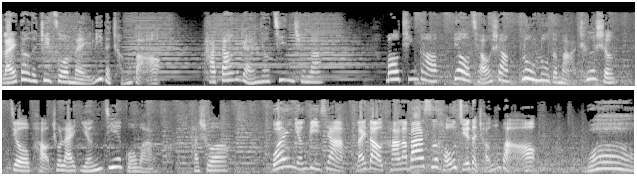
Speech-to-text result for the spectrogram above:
来到了这座美丽的城堡，他当然要进去了。猫听到吊桥上辘辘的马车声。就跑出来迎接国王，他说：“欢迎陛下来到卡拉巴斯侯爵的城堡。”哇，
